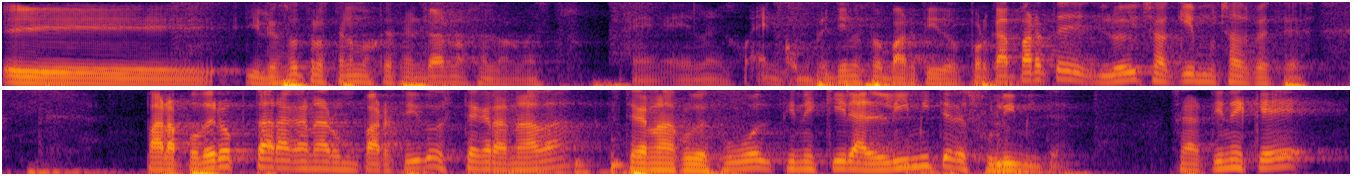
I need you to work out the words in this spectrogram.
Y, y nosotros tenemos que centrarnos en lo nuestro, en, en- en competir nuestro partido. Porque aparte, lo he dicho aquí muchas veces, para poder optar a ganar un partido, este Granada, este Granada Club de Fútbol, tiene que ir al límite de su límite. O sea, tiene que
